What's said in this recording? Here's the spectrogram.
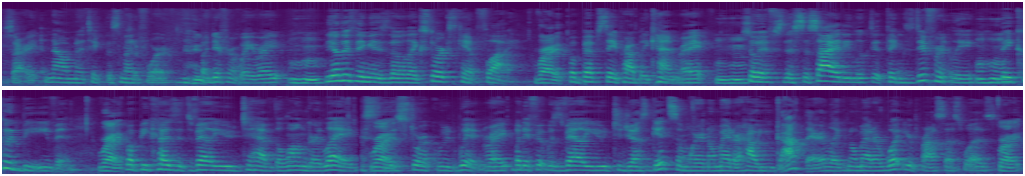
sorry, now I'm going to take this metaphor a different way, right? Mm-hmm. The other thing is, though, like storks can't fly. right. But Baepsae probably can, right? Mm-hmm. So if the society looked at things differently, they could be even. Right. But because it's valued to have the longer legs, Right. the stork would win, right? But if it was valued to just get somewhere, no matter how you got there, like no matter what your process was, right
